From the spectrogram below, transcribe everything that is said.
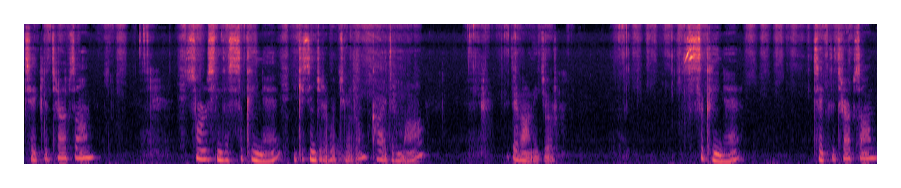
tekli trabzan. Sonrasında sık iğne, iki zincire batıyorum. Kaydırma. Devam ediyorum. Sık iğne, tekli trabzan,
